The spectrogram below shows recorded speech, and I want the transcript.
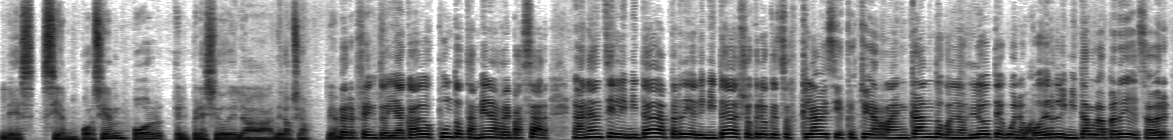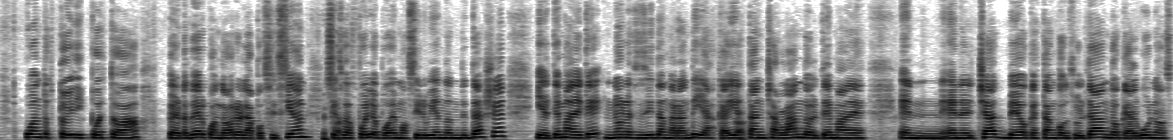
es 100 por 100 por el precio de la, de la opción. ¿bien? Perfecto. Y acá dos puntos también a repasar. Ganancia ilimitada, pérdida limitada. Yo creo que eso es clave si es que estoy arrancando con los lotes. Bueno, Bueno. poder limitar la pérdida y saber cuánto estoy dispuesto a perder cuando abro la posición. Que eso después lo podemos ir viendo en detalle. Y el tema de que no necesitan garantías, que ahí Claro. están charlando el tema de en, en el chat. Veo que están consultando, que algunos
